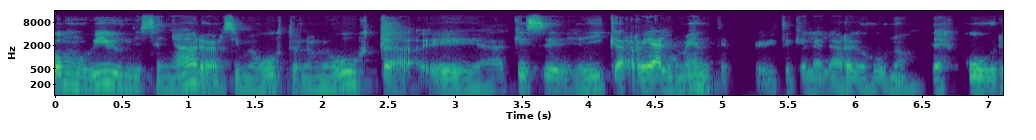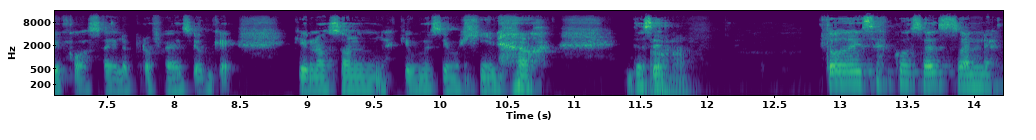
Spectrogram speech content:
cómo vive un diseñador, a ver si me gusta o no me gusta, eh, a qué se dedica realmente, viste que a la larga uno descubre cosas de la profesión que, que no son las que uno se imaginaba. Entonces, todas esas cosas son las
